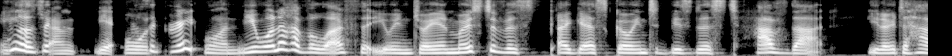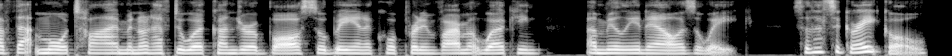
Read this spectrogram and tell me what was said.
Well, that's, um, yeah, or, that's a great one. You want to have a life that you enjoy, and most of us, I guess, go into business to have that you know, to have that more time and not have to work under a boss or be in a corporate environment working a million hours a week. So that's a great goal.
